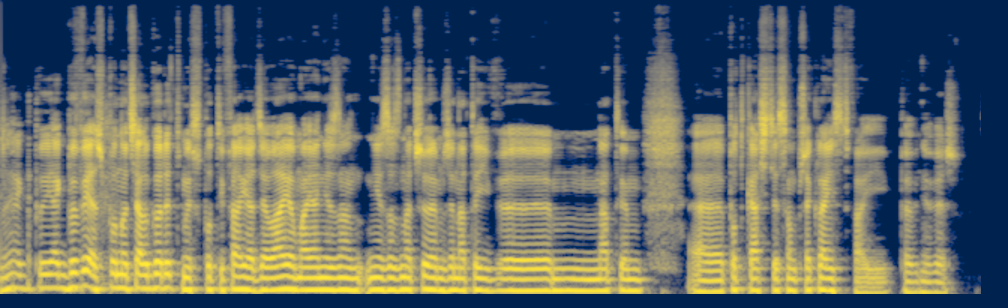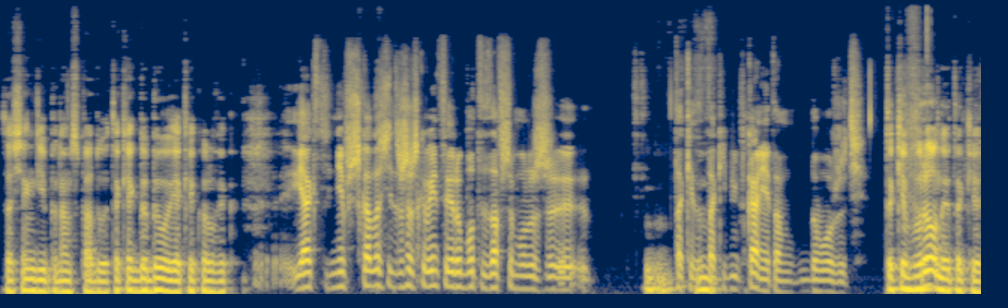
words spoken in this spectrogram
No jakby, jakby wiesz, ponoć algorytmy Spotify'a działają, a ja nie, za, nie zaznaczyłem, że na, tej, na tym podcaście są przekleństwa i pewnie wiesz, Zasięgi by nam spadły, tak jakby były jakiekolwiek. Jak nie przeszkadza ci troszeczkę więcej roboty, zawsze możesz y, takie, takie piwkanie tam dołożyć. Takie wrony takie.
